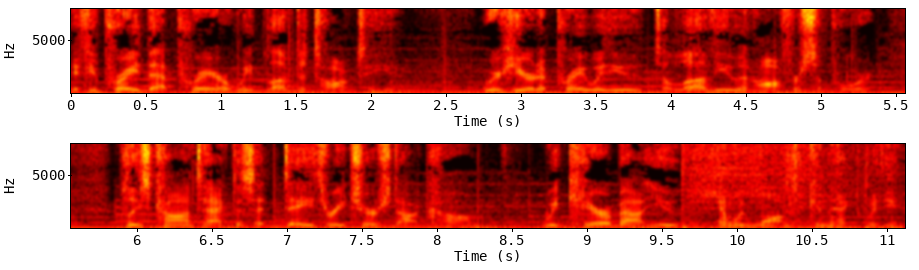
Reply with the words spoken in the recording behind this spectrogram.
If you prayed that prayer, we'd love to talk to you. We're here to pray with you, to love you, and offer support. Please contact us at day3church.com. We care about you and we want to connect with you.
